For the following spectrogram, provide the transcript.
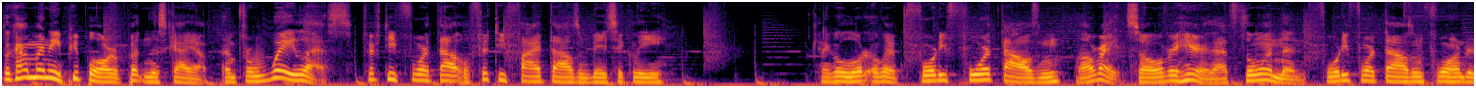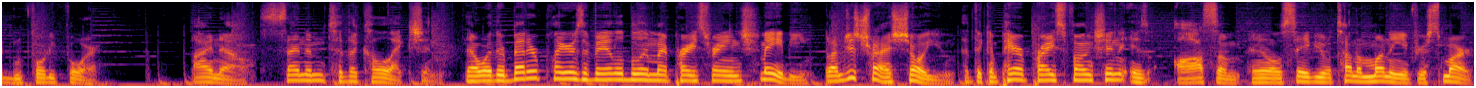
Look how many people are putting this guy up, and for way less. 54,000, 55,000 basically. Can I go lower? Oh, 44,000. All right, so over here, that's the one then. 44,444. Buy now. Send them to the collection. Now, were there better players available in my price range? Maybe, but I'm just trying to show you that the compare price function is awesome and it'll save you a ton of money if you're smart.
